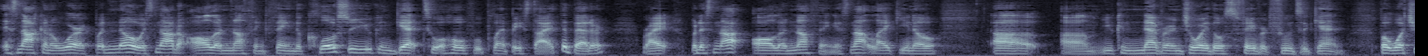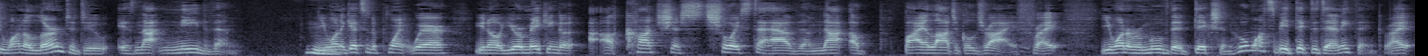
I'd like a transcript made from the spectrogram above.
it's not going to work. But no, it's not an all or nothing thing. The closer you can get to a whole food plant based diet, the better, right? But it's not all or nothing. It's not like, you know, uh, um, you can never enjoy those favorite foods again. But what you want to learn to do is not need them. Mm. You want to get to the point where you know you're making a, a conscious choice to have them, not a biological drive, right? You want to remove the addiction. Who wants to be addicted to anything, right?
